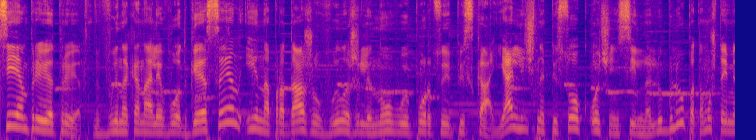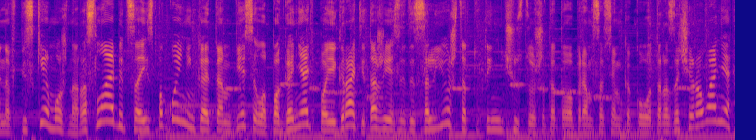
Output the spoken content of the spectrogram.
Всем привет-привет! Вы на канале Вот ГСН и на продажу выложили новую порцию песка. Я лично песок очень сильно люблю, потому что именно в песке можно расслабиться и спокойненько там весело погонять, поиграть. И даже если ты сольешься, то ты не чувствуешь от этого прям совсем какого-то разочарования.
